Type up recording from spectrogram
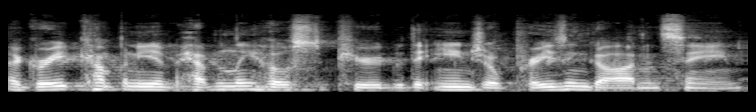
a great company of heavenly hosts appeared with the angel, praising God and saying,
